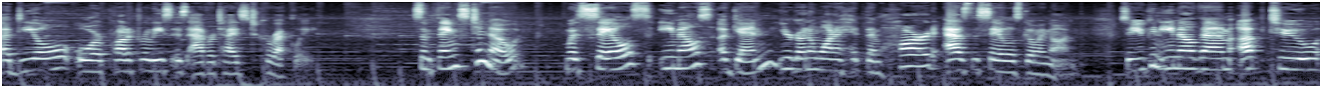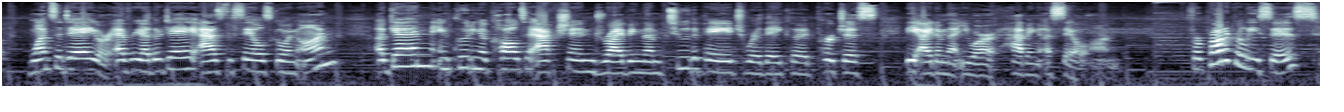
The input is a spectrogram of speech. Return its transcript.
a deal or product release is advertised correctly. Some things to note with sales emails, again, you're going to want to hit them hard as the sale is going on. So you can email them up to once a day or every other day as the sale is going on. Again, including a call to action, driving them to the page where they could purchase the item that you are having a sale on. For product releases,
